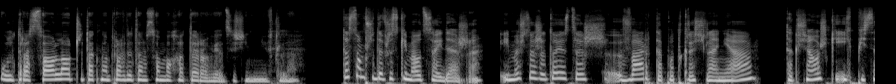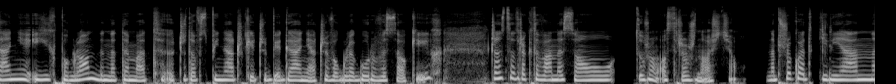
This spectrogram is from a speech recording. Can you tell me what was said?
ultra solo, czy tak naprawdę tam są bohaterowie, jacyś inni w tle? To są przede wszystkim outsiderzy. I myślę, że to jest też warte podkreślenia. Te książki, ich pisanie i ich poglądy na temat czy to wspinaczki, czy biegania, czy w ogóle gór wysokich, często traktowane są z dużą ostrożnością. Na przykład Kilian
